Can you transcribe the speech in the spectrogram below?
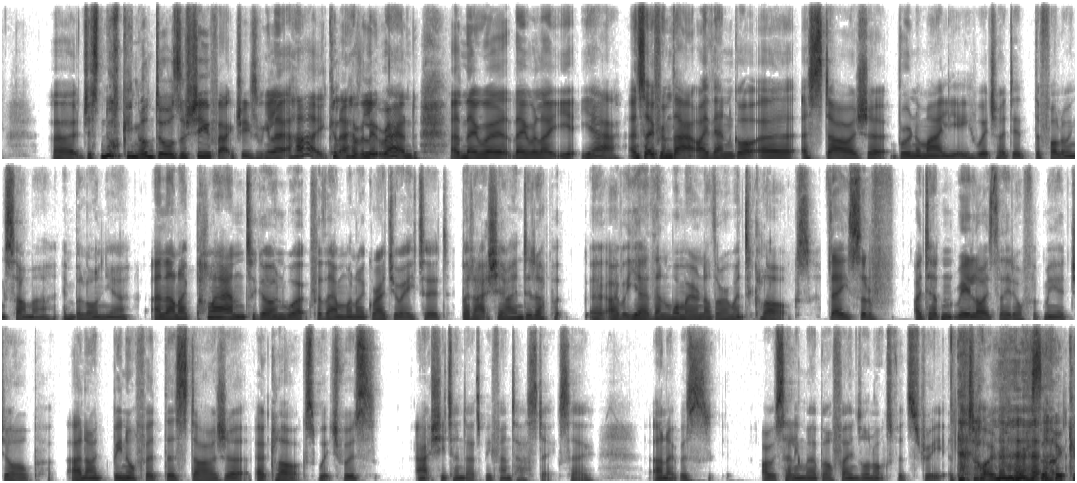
Uh, just knocking on doors of shoe factories, being like, "Hi, can I have a look round?" And they were they were like, "Yeah." And so from that, I then got a, a stage at Bruno Magli, which I did the following summer in Bologna, and then I planned to go and work for them when I graduated. But actually, I ended up at uh, I, yeah, then one way or another, I went to Clarks. They sort of, I didn't realise they'd offered me a job, and I'd been offered the stage at, at Clarks, which was actually turned out to be fantastic. So, and it was, I was selling mobile phones on Oxford Street at the time. and was like,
